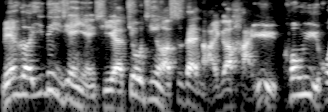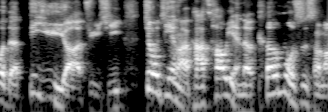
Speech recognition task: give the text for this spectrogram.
联合利剑演习啊，究竟啊是在哪一个海域、空域或者地域啊举行？究竟啊它操演的科目是什么？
